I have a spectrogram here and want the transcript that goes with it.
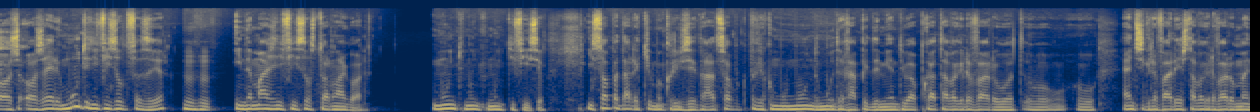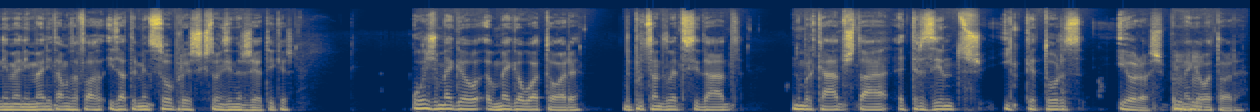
ou, ou, já era muito difícil de fazer, uhum. ainda mais difícil se torna agora muito, muito, muito difícil. E só para dar aqui uma curiosidade, só para ver como o mundo muda rapidamente, eu há bocado estava a gravar o, outro, o, o antes de gravar este, estava a gravar o Money, Money, Money, e estávamos a falar exatamente sobre as questões energéticas. Hoje o, mega, o megawatt-hora de produção de eletricidade no mercado está a 314 euros por uhum. megawatt-hora.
